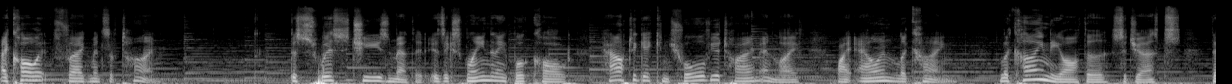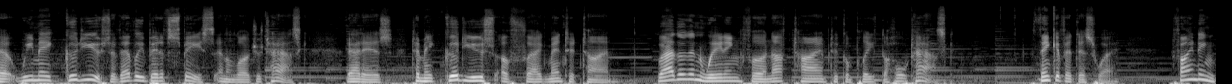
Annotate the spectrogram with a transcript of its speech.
I call it fragments of time. The Swiss cheese method is explained in a book called How to Get Control of Your Time and Life by Alan Lakein. Lakein, the author, suggests that we make good use of every bit of space in a larger task, that is, to make good use of fragmented time, rather than waiting for enough time to complete the whole task. Think of it this way finding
